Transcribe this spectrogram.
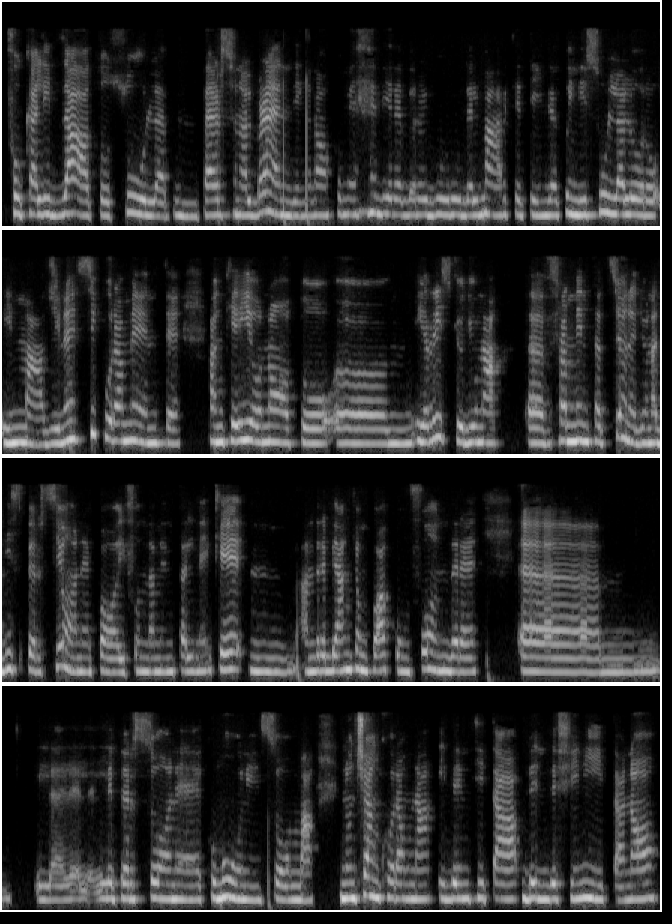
focalizzato sul mh, personal branding, no? come direbbero i guru del marketing, quindi sulla loro immagine. Sicuramente anche io noto uh, il rischio di una eh, frammentazione, di una dispersione poi fondamentalmente che mh, andrebbe anche un po' a confondere ehm, le persone comuni, insomma, non c'è ancora una identità ben definita, no?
